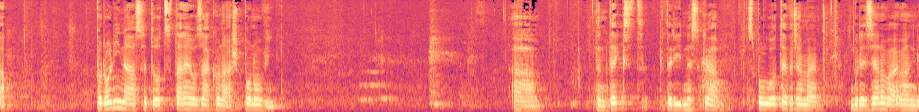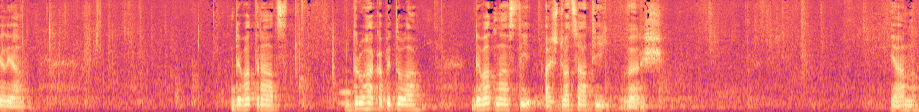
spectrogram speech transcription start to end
A prolíná se to od starého zákona až po nový. A ten text, který dneska spolu otevřeme, bude z Janova Evangelia. 19. druhá kapitola, 19. až 20. verš. Jan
